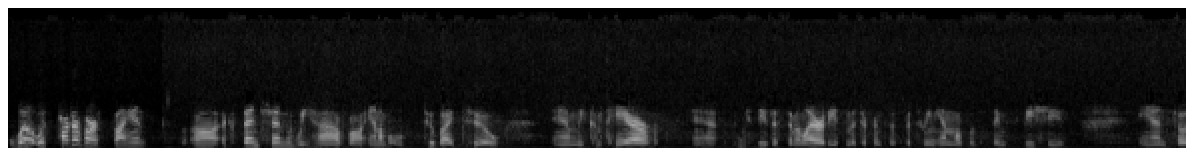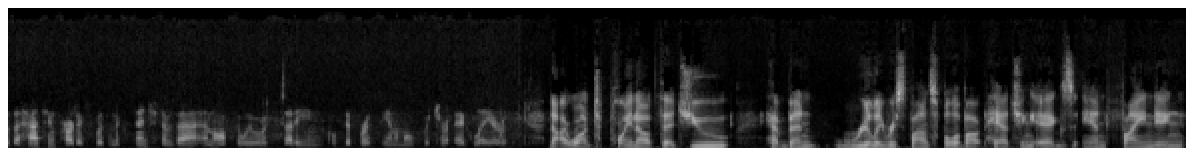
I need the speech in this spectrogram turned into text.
Well, it was part of our science uh, extension. We have uh, animal two by two, and we compare and we see the similarities and the differences between animals of the same species. And so the hatching project was an extension of that, and also we were studying oviparous animals, which are egg layers. Now, I want to point out that you have been really responsible about hatching eggs and finding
